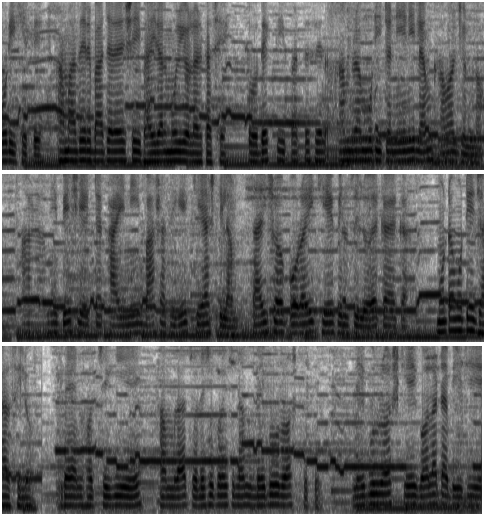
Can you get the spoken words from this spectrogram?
মুড়ি খেতে। আমাদের বাজারের সেই ভাইরাল মুড়িওয়ালার কাছে। তো দেখতেই পারতেছেন, আমরা মুড়িটা নিয়ে নিলাম খাওয়ার জন্য। আর আমি বেশি একটা খাইনি বাসা থেকে খেয়ে আসছিলাম। তাই সব ওরাই খেয়ে ফেলছিল একা একা। মোটামুটি ঝাল ছিল। দেন হচ্ছে গিয়ে আমরা চলে এসে পড়েছিলাম লেবুর রস খেতে। লেবুর রস খেয়ে গলাটা ভিজিয়ে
